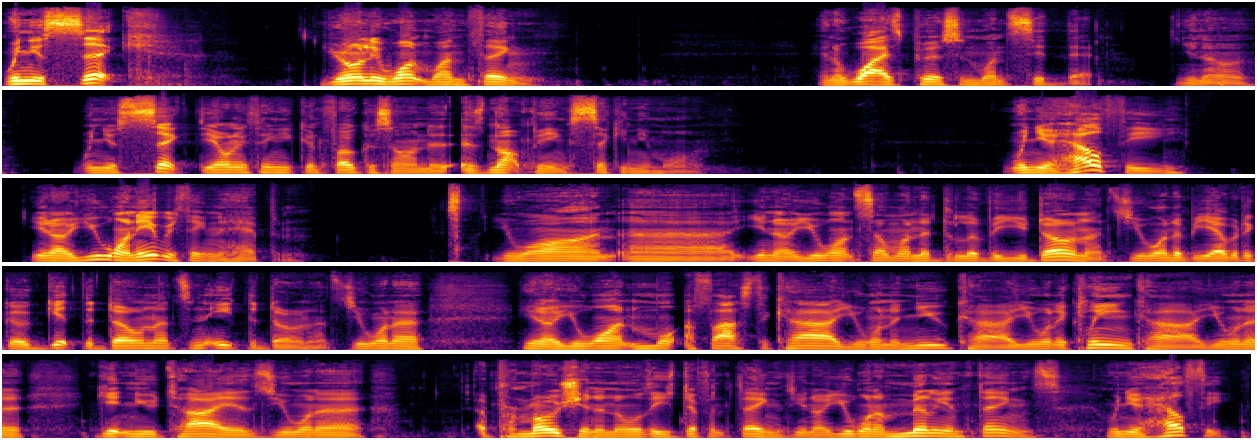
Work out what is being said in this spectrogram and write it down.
when you're sick, you only want one thing. And a wise person once said that, you know, when you're sick, the only thing you can focus on is not being sick anymore. When you're healthy, you know, you want everything to happen. You want, uh, you know, you want someone to deliver you donuts. You want to be able to go get the donuts and eat the donuts. You want to, you know, you want more, a faster car. You want a new car. You want a clean car. You want to get new tires. You want a, a promotion and all these different things. You know, you want a million things when you're healthy,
